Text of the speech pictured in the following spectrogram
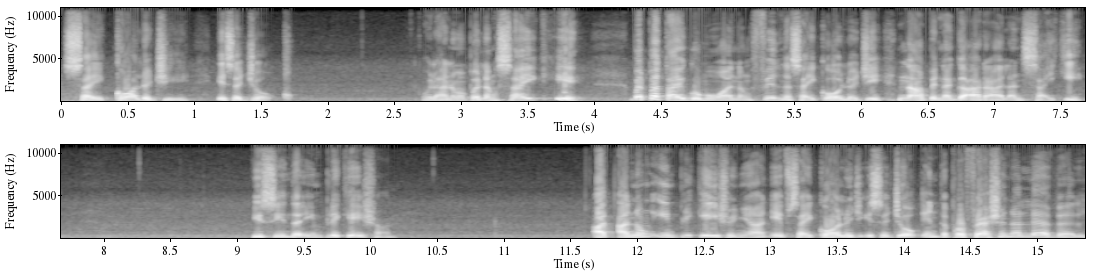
Psychology is a joke. Wala naman palang psyche eh. Ba't pa tayo gumawa ng field na psychology na ang pinag-aaralan, psyche? You see the implication? At anong implication yan if psychology is a joke? In the professional level,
